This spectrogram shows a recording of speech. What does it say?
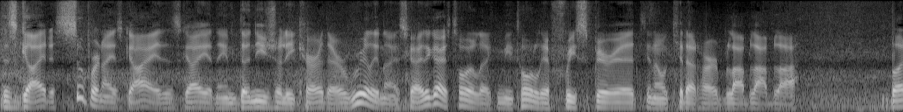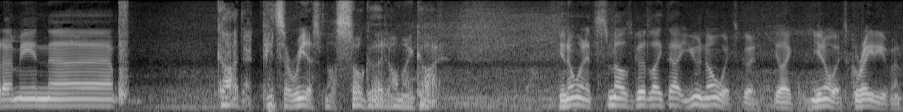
this guy, this super nice guy, this guy named Denis Jolicoeur there, really nice guy. The guy's totally like me, totally a free spirit, you know, kid at heart, blah, blah, blah. But I mean, uh, God, that pizzeria smells so good. Oh my God. You know when it smells good like that, you know it's good. You're like, you know it's great even.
